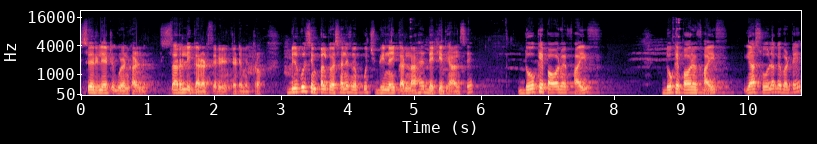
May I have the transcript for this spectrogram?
से रिलेटेड गुणनखंड, सरलीकरण से रिलेटेड है मित्रों। बिल्कुल सिंपल क्वेश्चन है, इसमें कुछ भी नहीं करना है, देखिए ध्यान से। दो के पावर में फाइव दो के पावर में फाइव यहाँ सोलह के बटे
